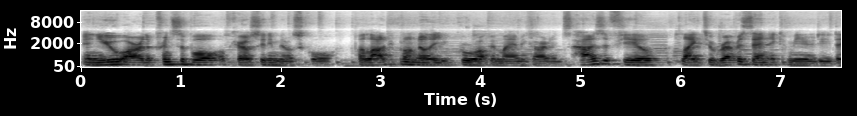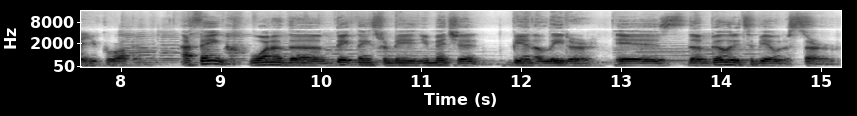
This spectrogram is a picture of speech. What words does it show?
and you are the principal of Carol City Middle School, but a lot of people don't know that you grew up in Miami Gardens. How does it feel like to represent a community that you grew up in? I think one of the big things for me, you mentioned being a leader is the ability to be able to serve.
